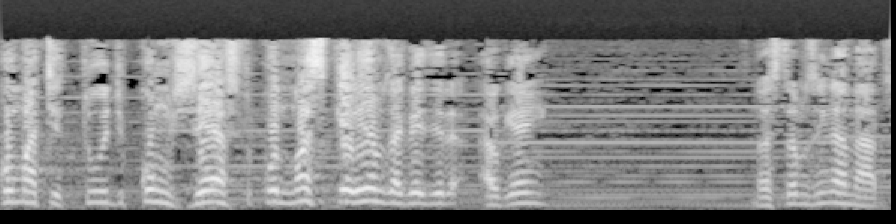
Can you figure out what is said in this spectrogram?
com uma atitude, com um gesto, quando nós queremos agredir alguém, nós estamos enganados.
